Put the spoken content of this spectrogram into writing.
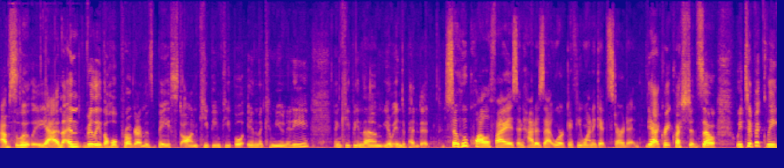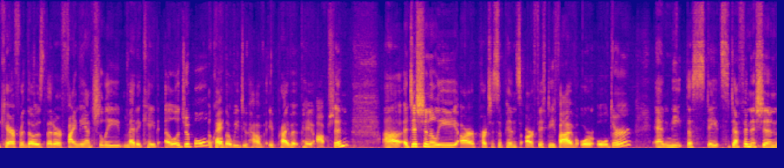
Absolutely, yeah. And, and really the whole program is based on keeping people in the community and keeping them you know, independent. So who qualifies and how does that work if you want to get started? Yeah, great question. So we typically care for those that are financially Medicaid eligible, okay. although we do have a private pay option. Uh, additionally, our participants are 55 or older and meet the state's definition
